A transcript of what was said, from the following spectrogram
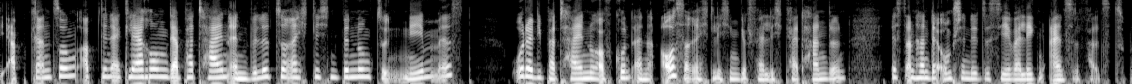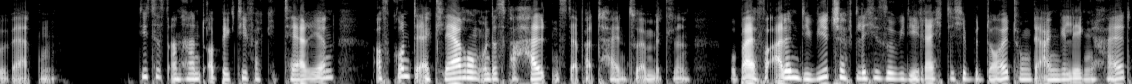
Die Abgrenzung, ob den Erklärungen der Parteien ein Wille zur rechtlichen Bindung zu entnehmen ist oder die Parteien nur aufgrund einer außerrechtlichen Gefälligkeit handeln, ist anhand der Umstände des jeweiligen Einzelfalls zu bewerten. Dies ist anhand objektiver Kriterien aufgrund der Erklärung und des Verhaltens der Parteien zu ermitteln, wobei vor allem die wirtschaftliche sowie die rechtliche Bedeutung der Angelegenheit,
